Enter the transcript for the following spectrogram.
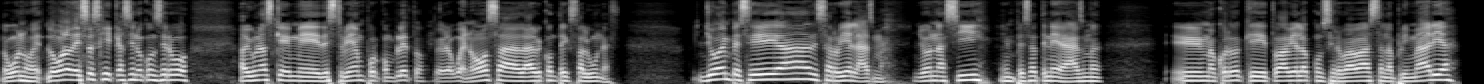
Lo bueno, lo bueno de eso es que casi no conservo algunas que me destruían por completo. Pero bueno, vamos a dar contexto a algunas. Yo empecé a desarrollar el asma. Yo nací, empecé a tener asma. Eh, me acuerdo que todavía lo conservaba hasta la primaria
